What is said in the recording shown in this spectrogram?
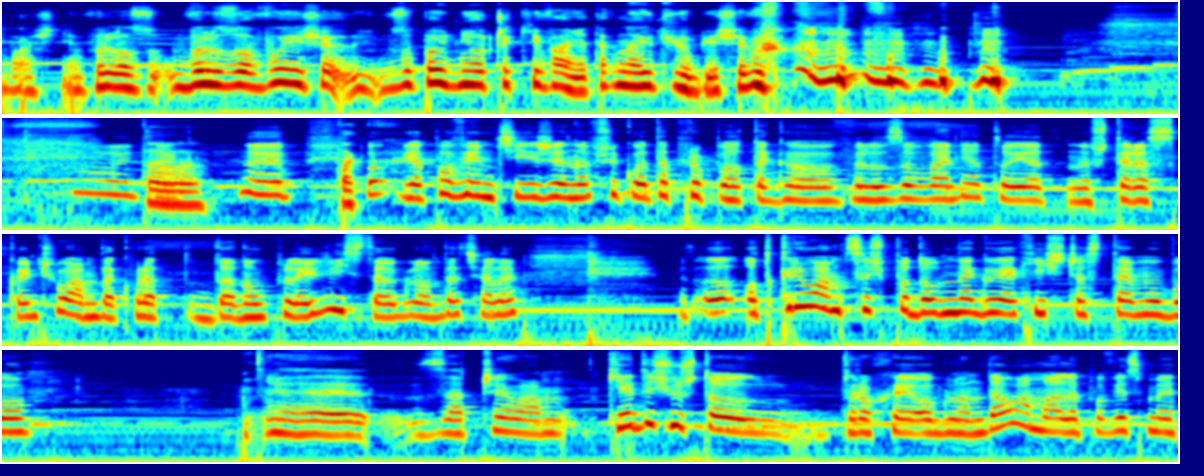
Właśnie, wyluz, wyluzowuje się zupełnie nieoczekiwanie, tak na YouTubie się No, to, tak. No, ja, tak. Po, ja powiem ci, że na przykład a propos tego wyluzowania, to ja już teraz skończyłam akurat daną playlistę oglądać, ale odkryłam coś podobnego jakiś czas temu, bo e, zaczęłam. Kiedyś już to trochę oglądałam, ale powiedzmy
